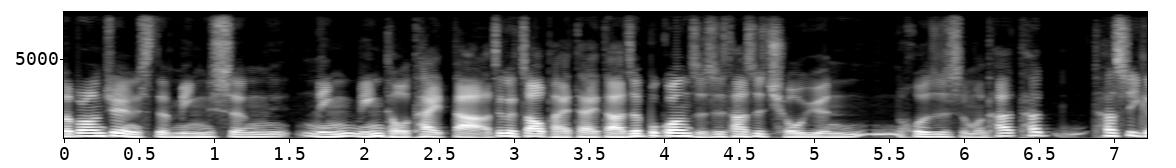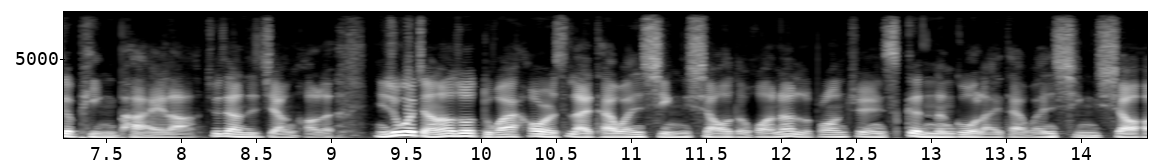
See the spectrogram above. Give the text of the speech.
LeBron James 的名声名名头太大，这个招牌太大，这不光只是他是球员或者是什么，他他他是一个品牌啦，就这样子讲好了。你如果讲到说，杜爱豪尔是来台湾行销的话，那 LeBron James 更能够来台湾行销，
